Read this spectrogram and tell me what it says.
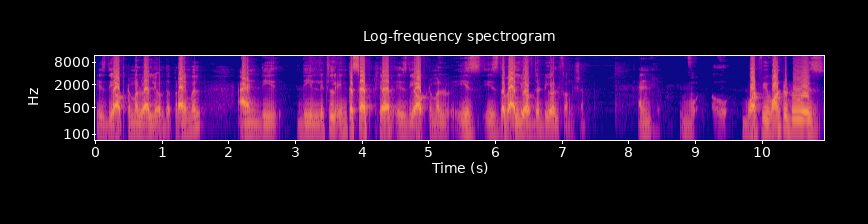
is the optimal value of the primal. And the the little intercept here is the optimal is is the value of the dual function. And what we want to do is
